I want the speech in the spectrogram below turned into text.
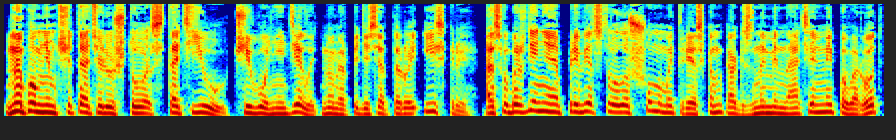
Напомним читателю, что статью «Чего не делать» номер 52 «Искры» освобождение приветствовало шумом и треском как знаменательный поворот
